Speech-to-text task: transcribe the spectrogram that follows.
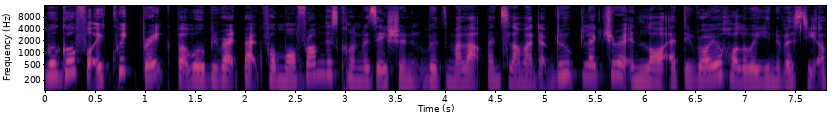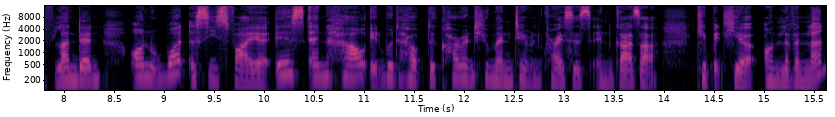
We'll go for a quick break, but we'll be right back for more from this conversation with Malak Ben Dabdoub, lecturer in law at the Royal Holloway University of London, on what a ceasefire is and how it would help the current humanitarian crisis in Gaza. Keep it here on Live and Learn,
